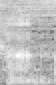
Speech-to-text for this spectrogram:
come.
